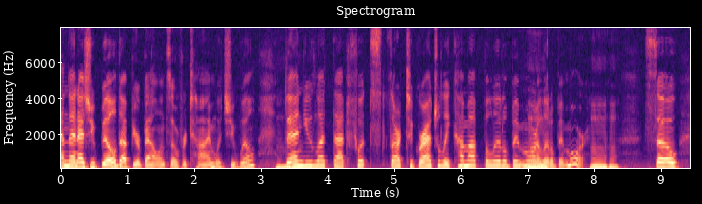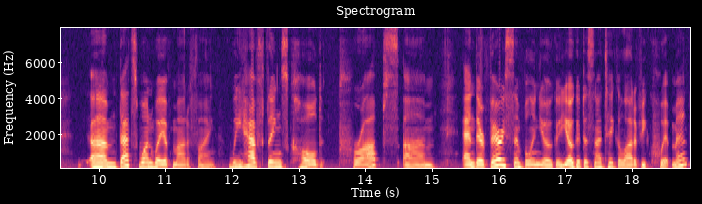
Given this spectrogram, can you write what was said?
And then as you build up your balance over time, which you will, then you let that foot start to gradually come up a little bit more, a little bit more. Mm-hmm. So um, that's one way of modifying. We have things called props, um, and they're very simple in yoga. Yoga does not take a lot of equipment.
